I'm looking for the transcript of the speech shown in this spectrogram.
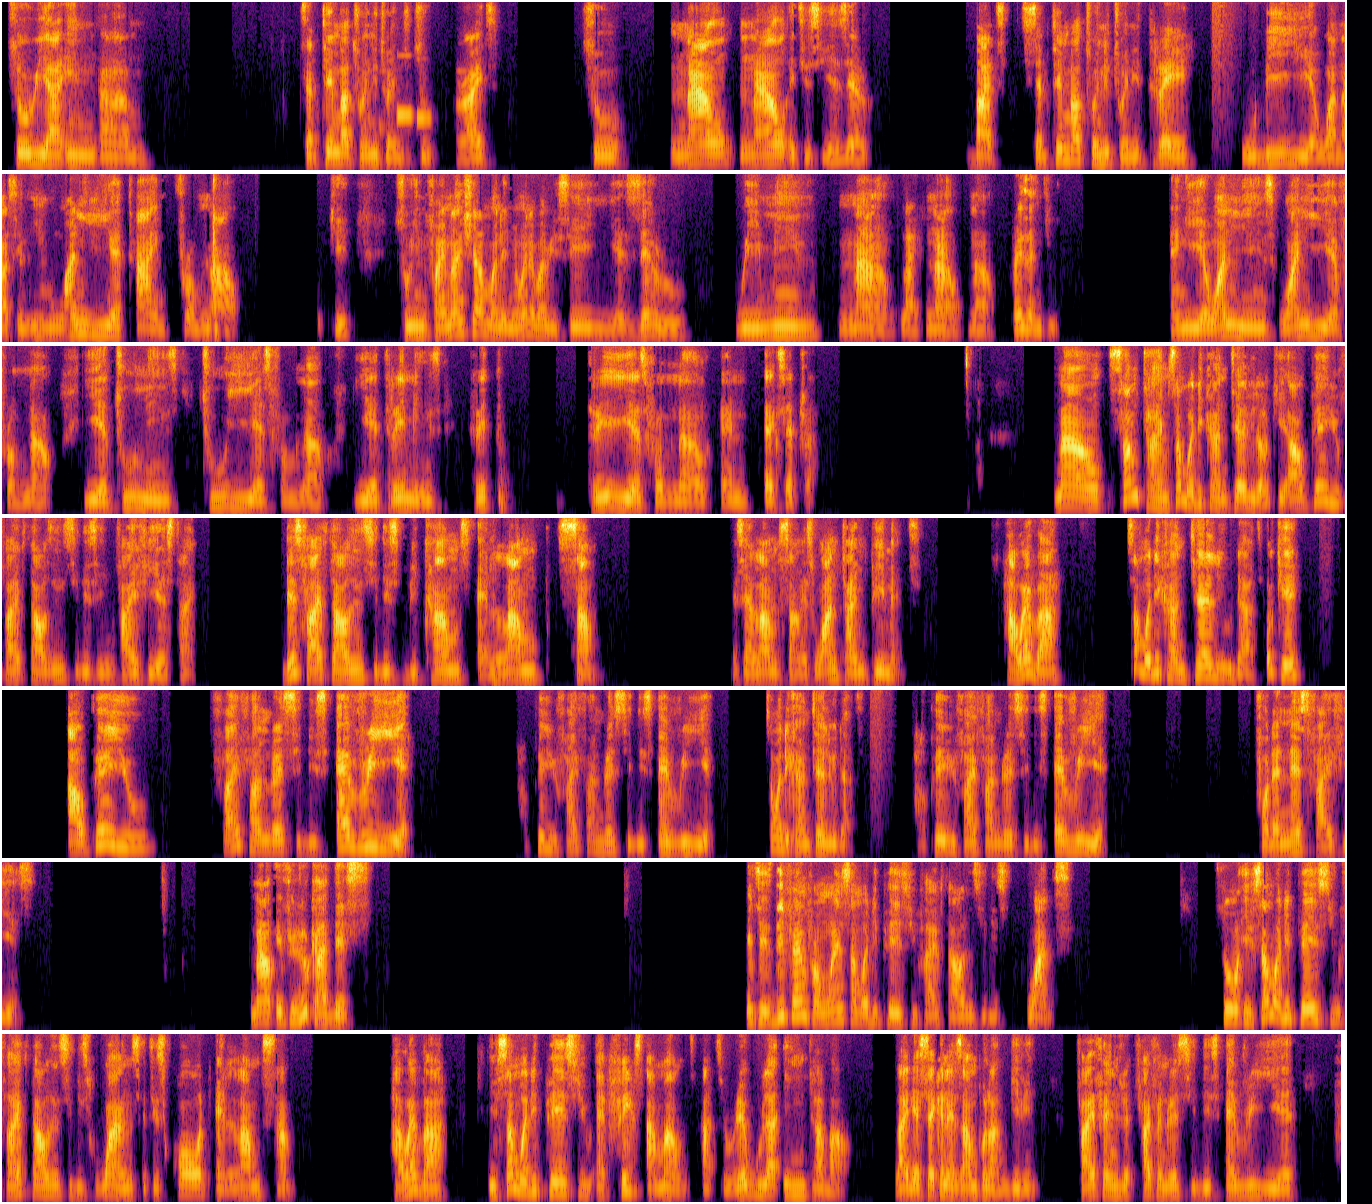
So we are in um, September 2022, right? So now, now it is year zero. But September 2023 will be year one, as in in one year time from now. Okay. So in financial management, whenever we say year zero, we mean now, like now, now, presently. And year one means one year from now. Year two means two years from now. Year three means three, three years from now, and etc. Now, sometimes somebody can tell you, okay, I'll pay you 5,000 cedis in five years' time. This 5,000 cedis becomes a lump sum. It's a lump sum, it's one-time payment. However, somebody can tell you that, okay, I'll pay you 500 cedis every year. I'll pay you 500 cedis every year. Somebody can tell you that. I'll pay you 500 cedis every year for the next five years. Now, if you look at this, it is different from when somebody pays you 5,000 cedis once. So if somebody pays you 5,000 cedis once, it is called a lump sum. However, if somebody pays you a fixed amount at a regular interval, like the second example I'm giving, 500, 500 cedis every year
